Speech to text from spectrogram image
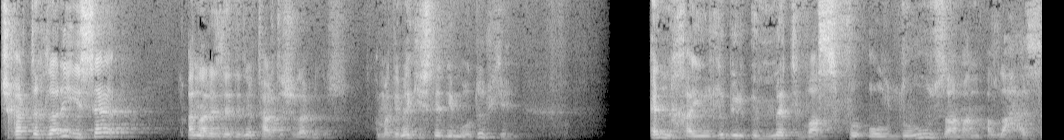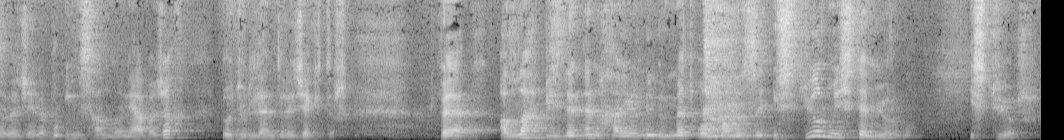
Çıkarttıkları ise analiz edilir, tartışılabilir. Ama demek istediğim odur ki en hayırlı bir ümmet vasfı olduğu zaman Allah Azze ve Celle bu insanlığı ne yapacak? Ödüllendirecektir. Ve Allah bizden en hayırlı ümmet olmamızı istiyor mu istemiyor mu? İstiyor.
